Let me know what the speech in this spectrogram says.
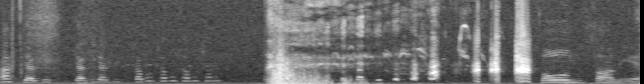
Hah geldi. Geldi geldi. Çabuk çabuk çabuk çabuk. Son saniye.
